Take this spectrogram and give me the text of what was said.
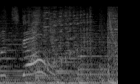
Let's go!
